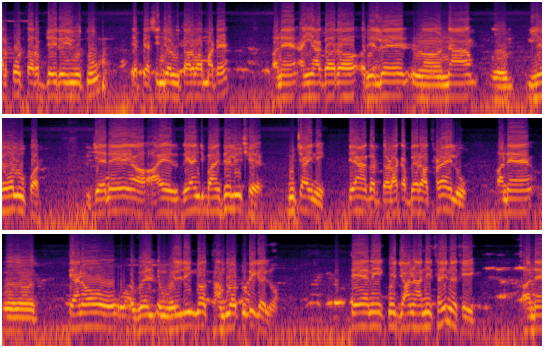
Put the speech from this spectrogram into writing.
એરપોર્ટ તરફ જઈ રહ્યું હતું. તે પેસેન્જર ઉતારવા માટે. અને અહીંયા આગળ રેલવેના લેવલ ઉપર જેને આ રેન્જ બાંધેલી છે ઊંચાઈની, ત્યાં આગળ ધડાકાભેર અથડાયેલું અને ત્યાંનો વેલ્ડ વેલ્ડિંગનો થાંભલો તૂટી ગયેલો. તેની કોઈ જાનહાનિ થઈ નથી અને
